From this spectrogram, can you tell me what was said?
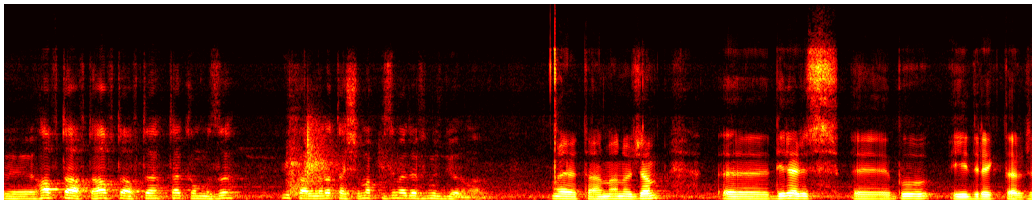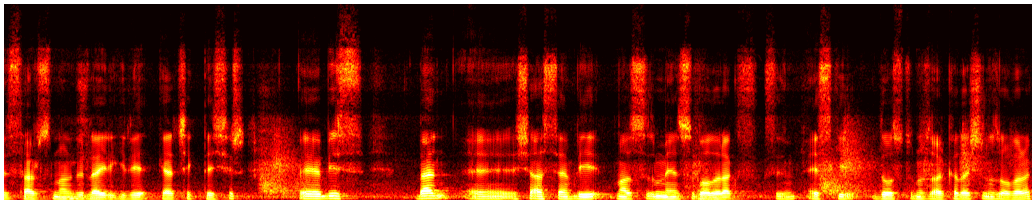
e, hafta hafta hafta hafta takımımızı yukarılara taşımak bizim hedefimiz diyorum abi. Evet Arman Hocam, e, dileriz e, bu iyi dilekleriniz Tarsus ile ilgili gerçekleşir. E, biz ben e, şahsen bir basın mensubu olarak sizin eski dostunuz, arkadaşınız olarak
